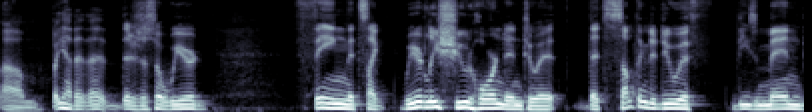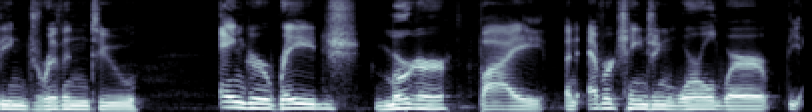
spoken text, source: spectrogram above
um but yeah the, the, there's just a weird thing that's like weirdly shoehorned into it that's something to do with these men being driven to anger rage murder by an ever-changing world where the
